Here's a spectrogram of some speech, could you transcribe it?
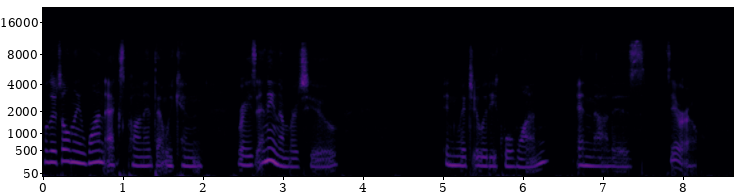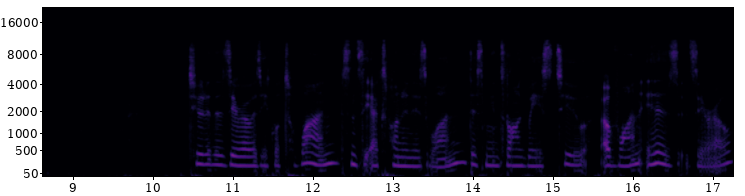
Well, there's only one exponent that we can raise any number to in which it would equal 1, and that is 0. 2 to the 0 is equal to 1. Since the exponent is 1, this means log base 2 of 1 is 0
